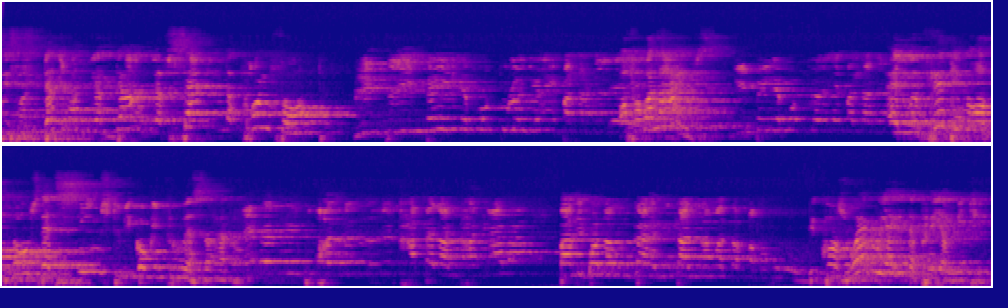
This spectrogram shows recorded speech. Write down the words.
See, that's what we have done. We have set the comfort of our lives. And we've written of those that seems to be going through a struggle. Because when we are in the prayer meeting,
